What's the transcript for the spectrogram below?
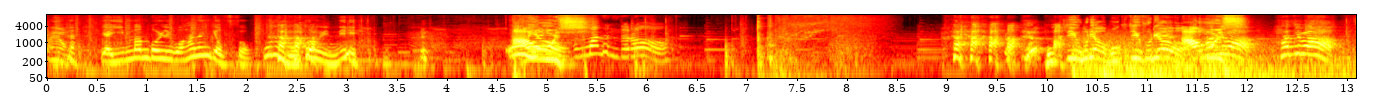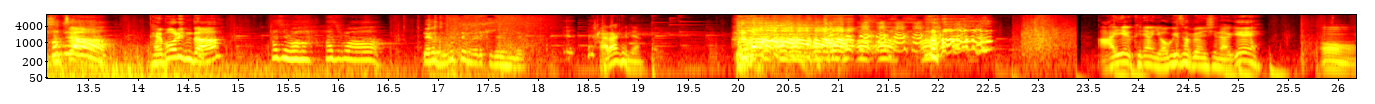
아니 야 입만 벌리고 하는 게 없어 손을 못 하고 있니? 씨. 목만 흔들어. 목 뒤 후려 목 뒤 후려 아우 하지 씨 마, 하지 마, 하지 진짜. 마, 배 버린다 하지 마, 하지 마. 내가 누구 때문에 이렇게 되는데? 가라 그냥 아예 그냥 여기서 변신하게 어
